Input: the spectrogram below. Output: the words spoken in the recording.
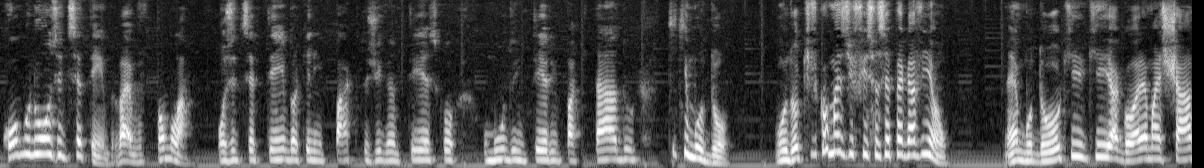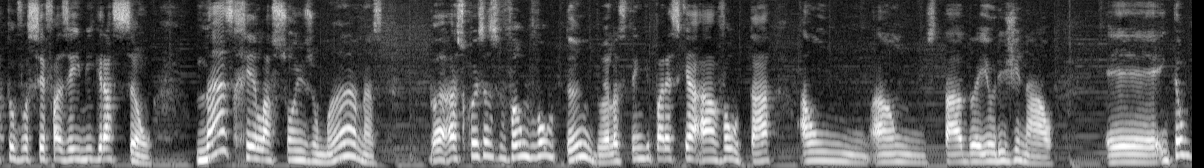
como no 11 de setembro. Vai, vamos lá. 11 de setembro, aquele impacto gigantesco, o mundo inteiro impactado. O que, que mudou? Mudou que ficou mais difícil você pegar avião. Né? Mudou que, que agora é mais chato você fazer imigração. Nas relações humanas, as coisas vão voltando, elas tendem, parece que, a, a voltar a um, a um estado aí original. É, então,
